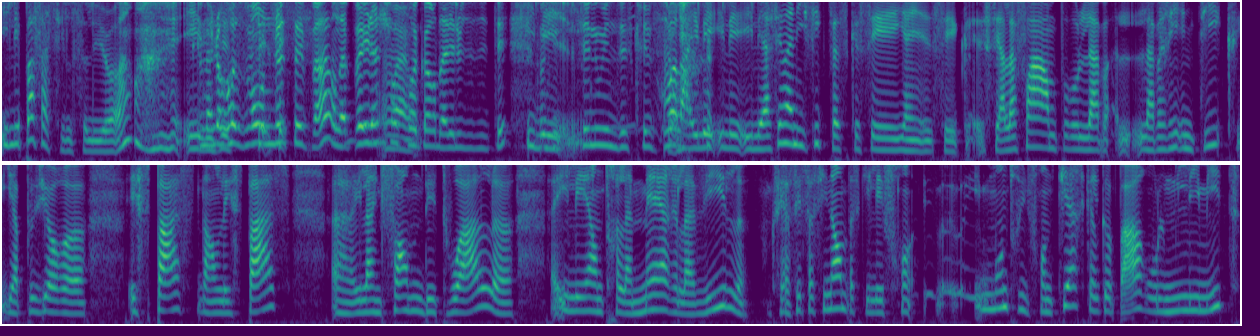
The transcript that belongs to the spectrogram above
Il n'est pas facile ce lieu. Hein et Malheureusement, on ne le sait pas. On n'a pas eu la chance encore d'aller le visiter. Fais-nous une description. Voilà, il est, il, est, il est, assez magnifique parce que c'est à la fois un peu labyrinthique. Il y a plusieurs euh, espaces dans l'espace. Euh, il a une forme d'étoile. Euh, il est entre la mer et la ville. C'est assez fascinant parce qu'il il montre une frontière quelque part ou une limite.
